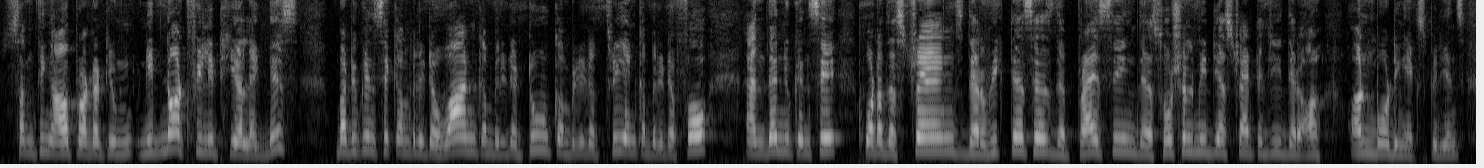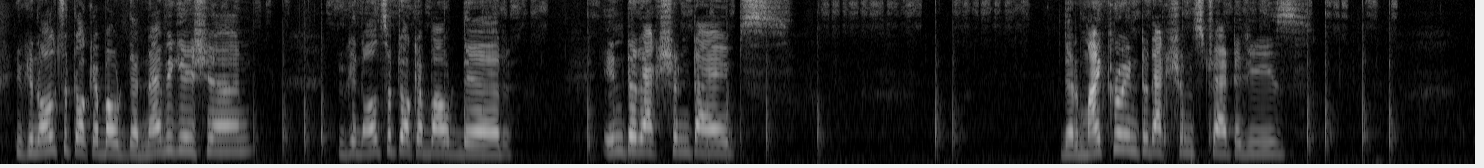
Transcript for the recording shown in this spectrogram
something our product you need not fill it here like this, but you can say competitor 1, competitor 2, competitor 3 and competitor 4 and then you can say what are the strengths, their weaknesses, their pricing, their social media strategy, their on onboarding experience. You can also talk about their navigation, you can also talk about their interaction types, their micro interaction strategies,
